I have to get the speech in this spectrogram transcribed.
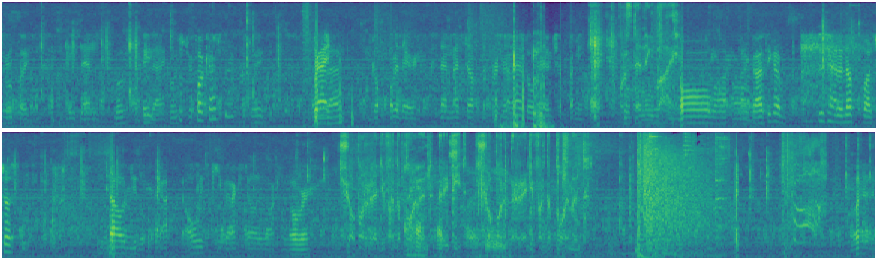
real quick. And then Go straight, back. go straight. Fuck Ashley? Wait. Red, Left. go over there. Cause I messed up the first time I go over there. Trust me. We're standing by. Oh my, my god, I think I've just had enough about Justin. No, dude, I always keep accidentally walking over. Chopper ready for deployment. Repeat. Chopper ready for deployment. Go ahead.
